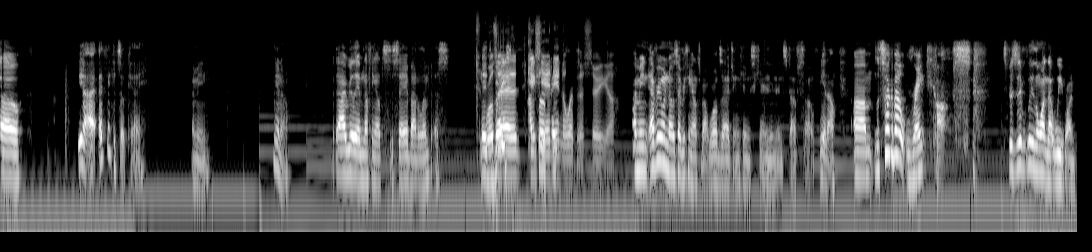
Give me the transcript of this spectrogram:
So. Yeah, I, I think it's okay. I mean, you know, I really have nothing else to say about Olympus. It's World's Edge, Kings. Canyon, Olympus. There you go. I mean, everyone knows everything else about World's Edge and Kings Canyon and stuff, so, you know. Um, let's talk about ranked comps. Specifically the one that we run.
